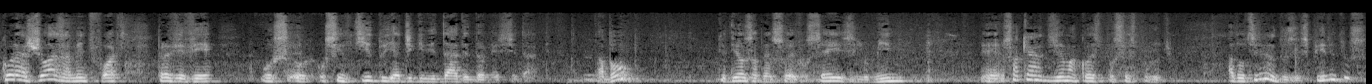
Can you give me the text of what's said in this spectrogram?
corajosamente fortes, para viver o, o, o sentido e a dignidade da honestidade. Tá bom? Que Deus abençoe vocês, ilumine. É, eu só quero dizer uma coisa para vocês por último. A doutrina dos espíritos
